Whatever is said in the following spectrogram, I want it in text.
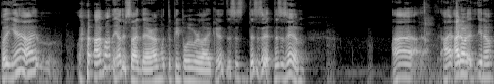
but yeah, I'm I'm on the other side there. I'm with the people who are like, eh, this is this is it. This is him. I I, I don't you know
